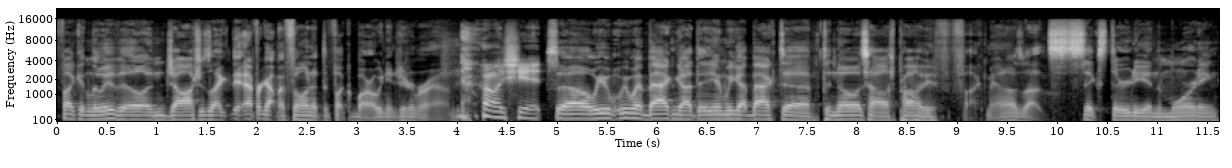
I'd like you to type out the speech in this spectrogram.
fucking Louisville, and Josh was like, "I forgot my phone at the fucking bar. We need to turn around." oh shit. so we we went back and got the and we got back to to Noah's house. Probably fuck man, I was about 6:30 in the morning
